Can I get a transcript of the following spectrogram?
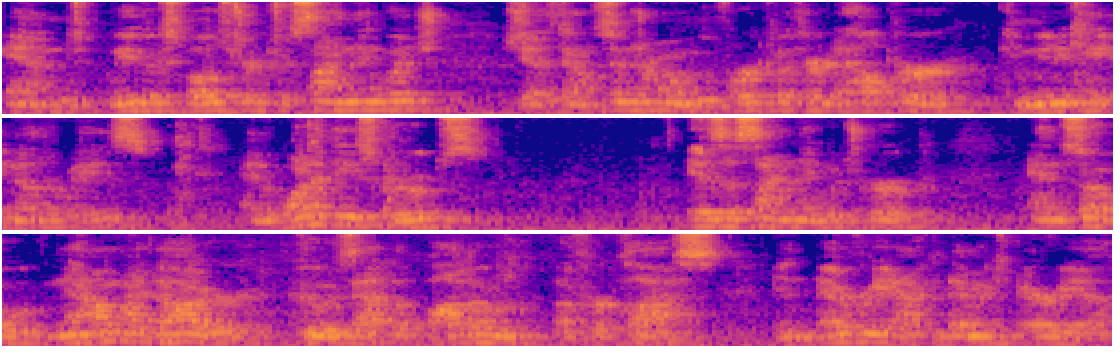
and we've exposed her to sign language. She has Down syndrome, and we've worked with her to help her communicate in other ways. And one of these groups is a sign language group. And so now my daughter, who is at the bottom of her class in every academic area,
